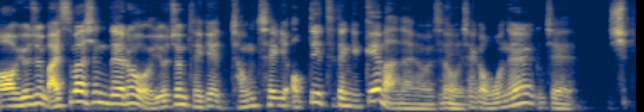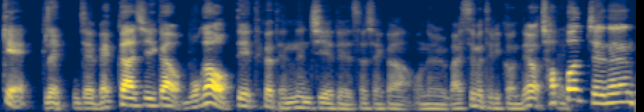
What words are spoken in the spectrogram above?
어, 요즘 말씀하신 대로 요즘 되게 정책이 업데이트된 게 꽤 많아요. 그래서 네. 제가 오늘 이제 쉽게 네. 이제 몇 가지가 뭐가 업데이트가 됐는지에 대해서 제가 오늘 말씀을 드릴 건데요. 첫 네. 번째는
